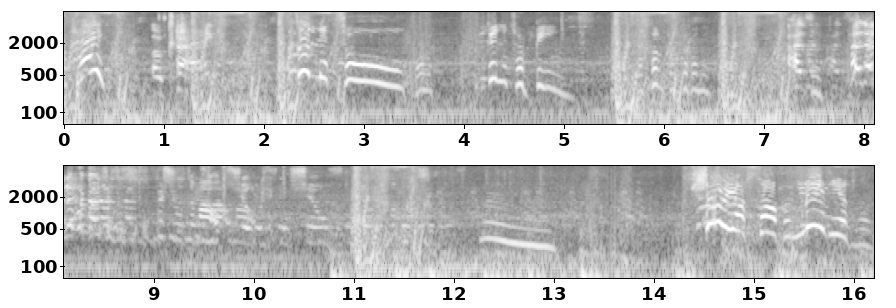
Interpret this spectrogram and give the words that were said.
Okay? Okay. Good little, good little beans. I can't think of anything. Has, has anyone noticed a suspicious amount of shield shield Hmm. Show yourself immediately.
